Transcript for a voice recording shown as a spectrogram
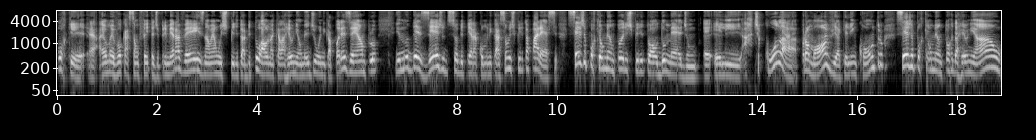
porque é, é uma evocação feita de primeira vez, não é um espírito habitual naquela reunião mediúnica, por exemplo, e no desejo de se obter a comunicação, o espírito aparece. Seja porque o mentor espiritual do médium é, ele articula, promove aquele encontro, seja porque o mentor da reunião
